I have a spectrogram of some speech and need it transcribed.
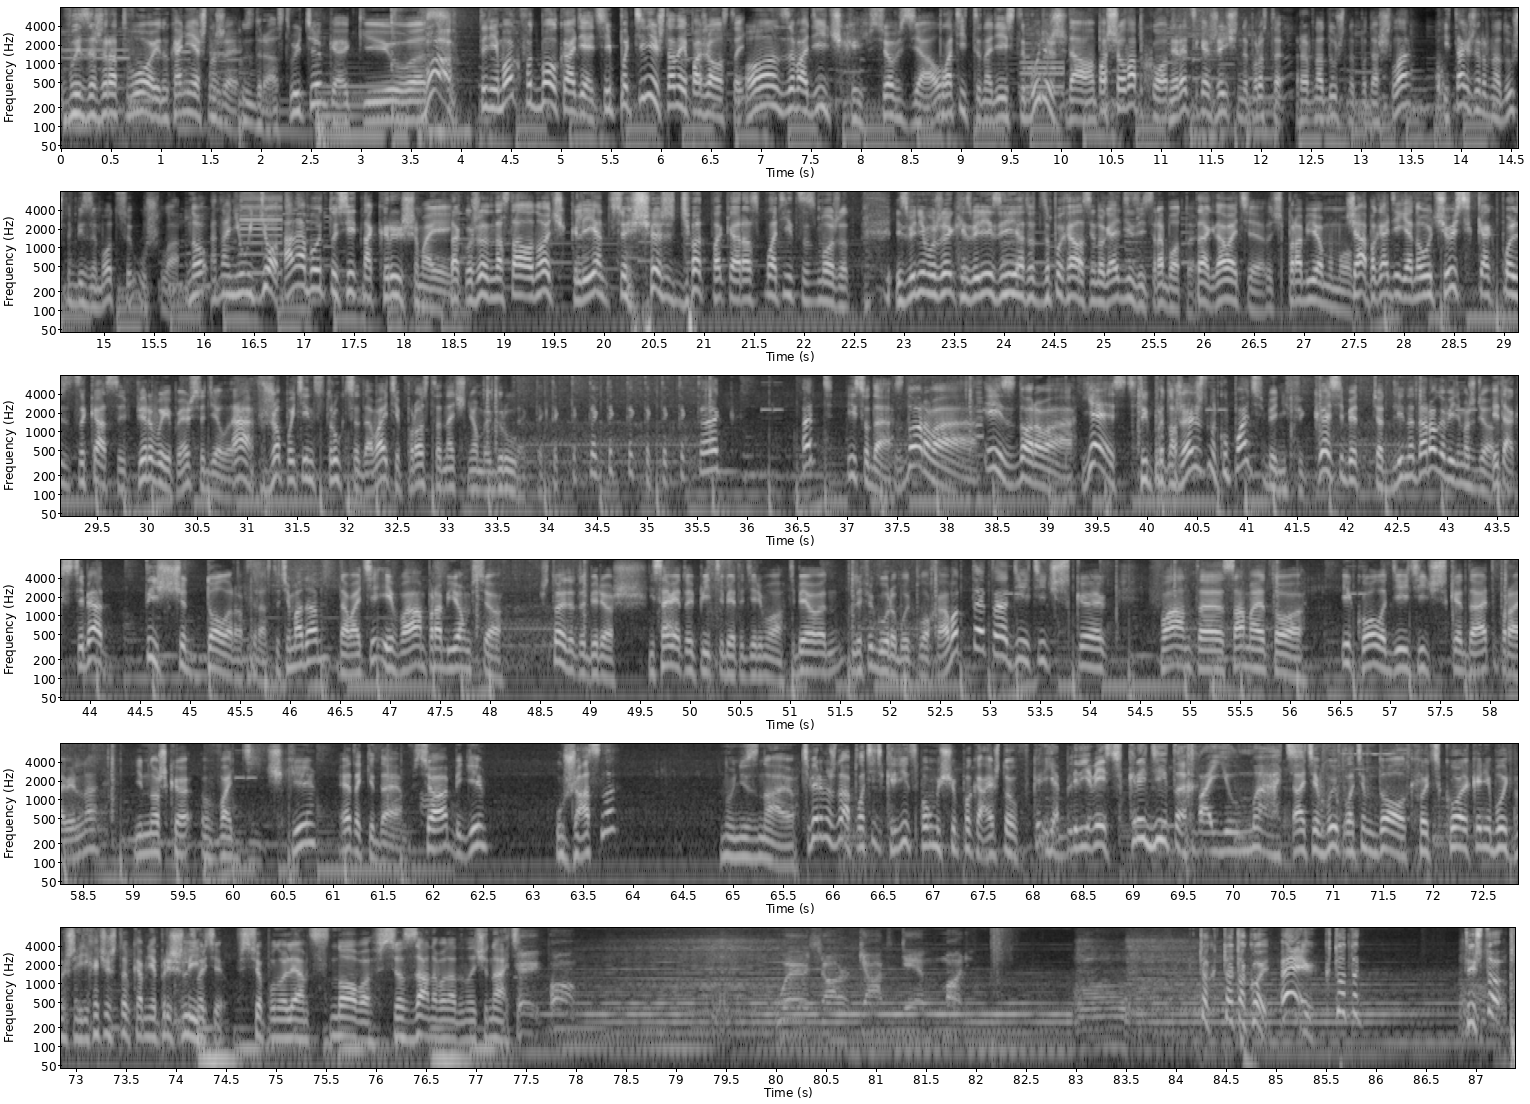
Вы за жратвой, ну конечно же. Здравствуйте. Какие у вас... О! Ты не мог футболку одеть? И подтяни штаны, пожалуйста. Он за водичкой. Все взял. Платить ты, надеюсь, ты будешь? Да, он пошел в обход. Мне нравится, как женщина просто равнодушно подошла и также равнодушно, без эмоций ушла. Но она не уйдет. Она будет тусить на крыше моей. Так, уже настала ночь. Клиент все еще ждет, пока расплатиться сможет. Извини, мужик, извини, извини, я тут запыхался немного. Один здесь работаю. Так, давайте, значит, пробьем ему. Ща, погоди, я научусь, как пользоваться кассой. Впервые, понимаешь, все делаю. А, в жопу эти инструкции. Давайте просто начнем игру. Так, так, так, так, так, так, так, так, так, так. Вот. И сюда. Здорово. И здорово. Есть. Ты продолжаешь накупать себе? Нифига себе. Тебя длинная дорога, видимо, ждет. Итак, с тебя тысяча долларов. Здравствуйте, мадам. Давайте и вам пробьем все. Что это ты берешь? Не советую пить тебе это дерьмо. Тебе для фигуры будет плохо. А вот это диетическая фанта, самое то. И кола диетическая, да, это правильно. Немножко водички. Это кидаем. Все, беги. Ужасно? Ну, не знаю. Теперь нужно оплатить кредит с помощью ПК. И что? в Я, блин, я весь в кредитах. Твою мать. Давайте выплатим долг. Хоть сколько-нибудь, потому что я не хочу, чтобы ко мне пришли. Смотрите, все по нулям снова. Все заново надо начинать. Hey, Pong. Where's our goddamn money? Кто, кто такой? Эй, кто так? Ты что?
